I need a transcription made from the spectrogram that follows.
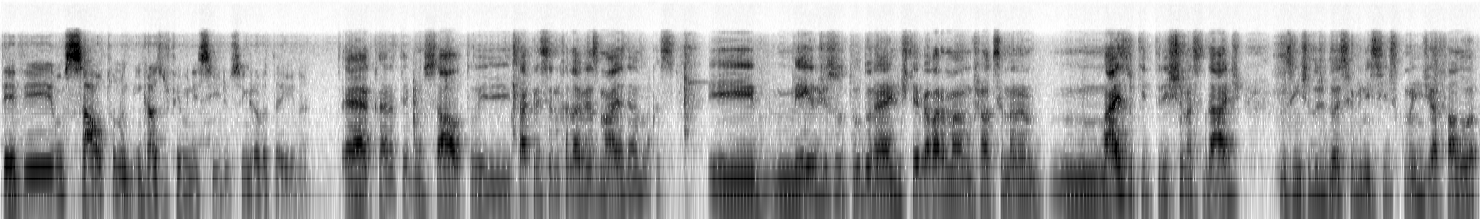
teve um salto no, em caso de feminicídios em Gravataí, né? É, cara, teve um salto e tá crescendo cada vez mais, né, Lucas? E meio disso tudo, né, a gente teve agora uma, um final de semana mais do que triste na cidade, no sentido de dois feminicídios, como a gente já falou,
